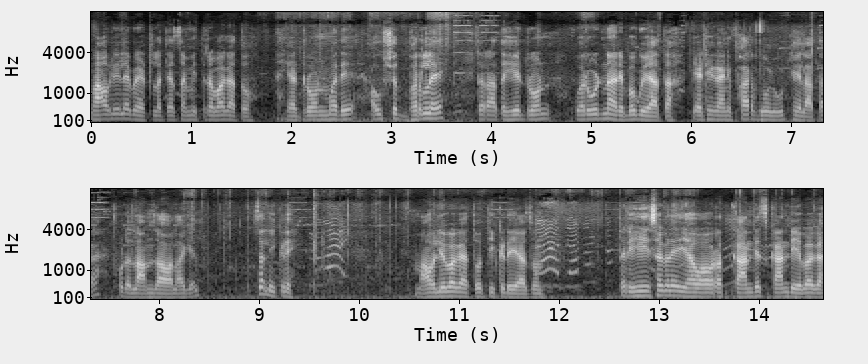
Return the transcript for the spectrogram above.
माऊलीला भेटला त्याचा मित्र बघा तो. या ड्रोनमध्ये औषध भरलंय. तर आता हे ड्रोन वर उडणार आहे. बघूया आता. या ठिकाणी फार धूळ उठेल आता. थोडं लांब जावं लागेल. चल इकडे. माऊली बघा तो तिकडे अजून. तर हे सगळे ह्या वावरात कांदेच कांदे आहे बघा.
